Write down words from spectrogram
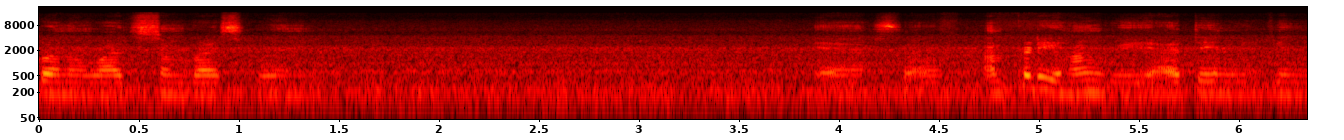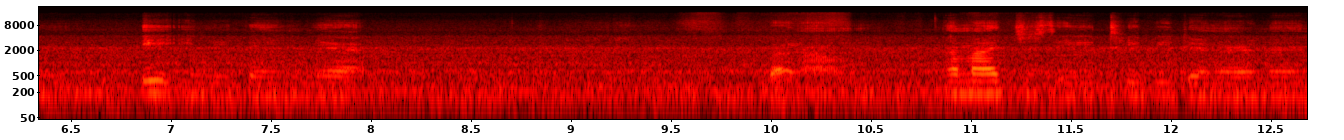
gonna watch some wrestling. Yeah, so I'm pretty hungry. I didn't even eat anything yet. But um, I might just eat TV dinner and then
